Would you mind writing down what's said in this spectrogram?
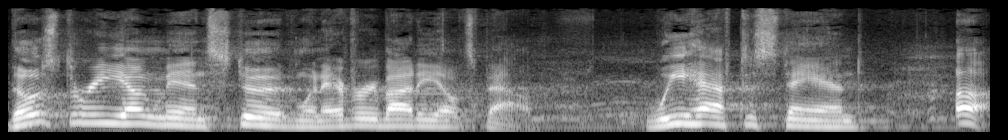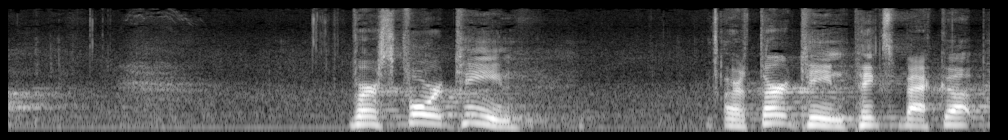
Those three young men stood when everybody else bowed we have to stand up. Verse 14 or 13 picks back up.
